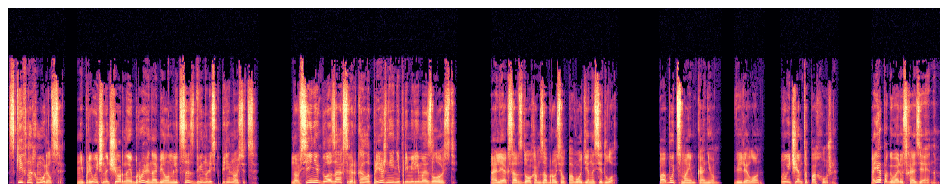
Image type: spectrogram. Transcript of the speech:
Скиф нахмурился. Непривычно черные брови на белом лице сдвинулись к переносице. Но в синих глазах сверкала прежняя непримиримая злость. Олег со вздохом забросил поводья на седло. «Побудь с моим конем», — велел он. «Вы чем-то похожи. А я поговорю с хозяином».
